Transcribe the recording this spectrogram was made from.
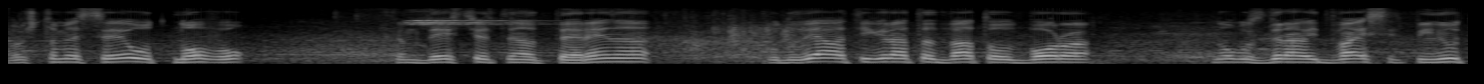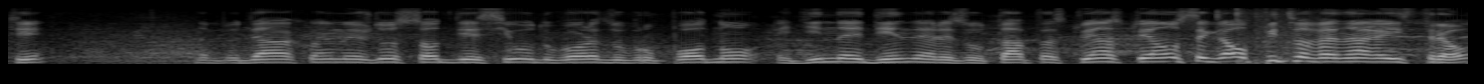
Връщаме се отново към действията на терена. Подовяват играта двата отбора. Много здрави 20 минути. Наблюдавахме между Сот и Лудогорец Доброподно. Един на един е резултата. Стоян Стоянов сега опитва веднага изстрел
